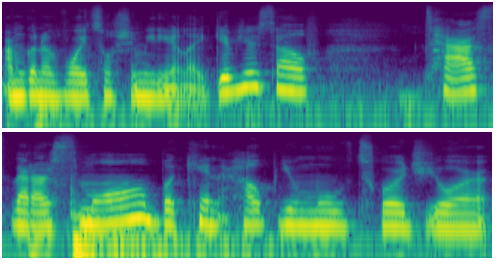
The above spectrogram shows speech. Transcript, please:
I'm going to avoid social media. Like, give yourself tasks that are small but can help you move towards your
